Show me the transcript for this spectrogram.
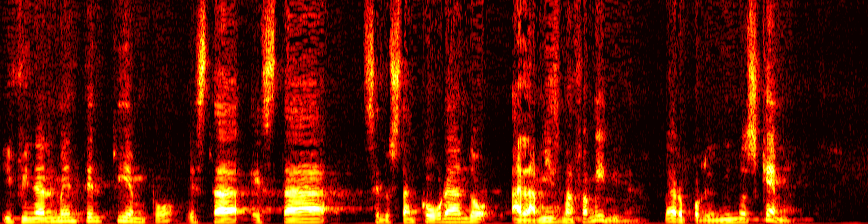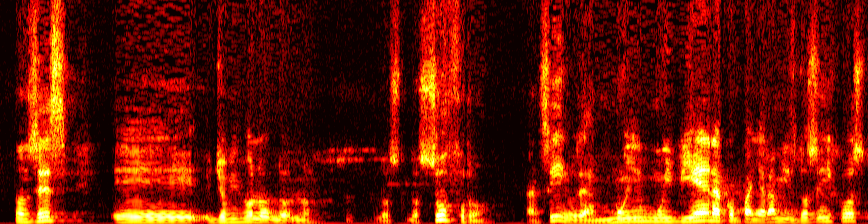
Y finalmente el tiempo está, está, se lo están cobrando a la misma familia, claro, por el mismo esquema. Entonces, eh, yo mismo lo, lo, lo, lo, sufro así, o sea, muy, muy bien acompañar a mis dos hijos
